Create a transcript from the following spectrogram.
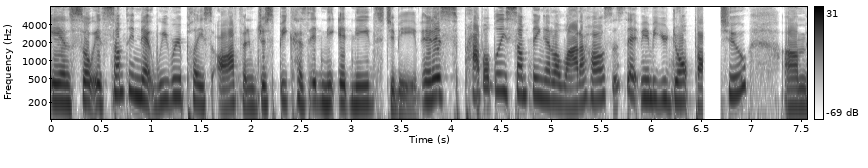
And so it's something that we replace often just because it, it needs to be. And it's probably something at a lot of houses that maybe you don't to. Um,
